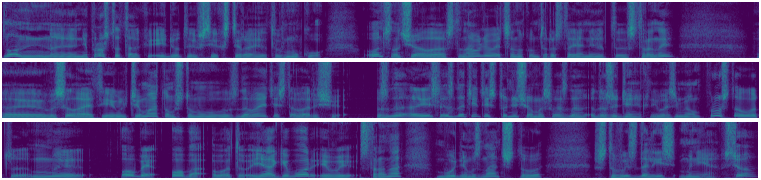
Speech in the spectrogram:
Но он э, не просто так идет и всех стирает в муку. Он сначала останавливается на каком-то расстоянии от э, страны, высылает ей ультиматум, что, мол, сдавайтесь, товарищи. Сда- если сдадитесь, то ничего, мы с вас да- даже денег не возьмем. Просто вот мы обе, оба, вот я Гебор и вы, страна, будем знать, что, что вы сдались мне. Все,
